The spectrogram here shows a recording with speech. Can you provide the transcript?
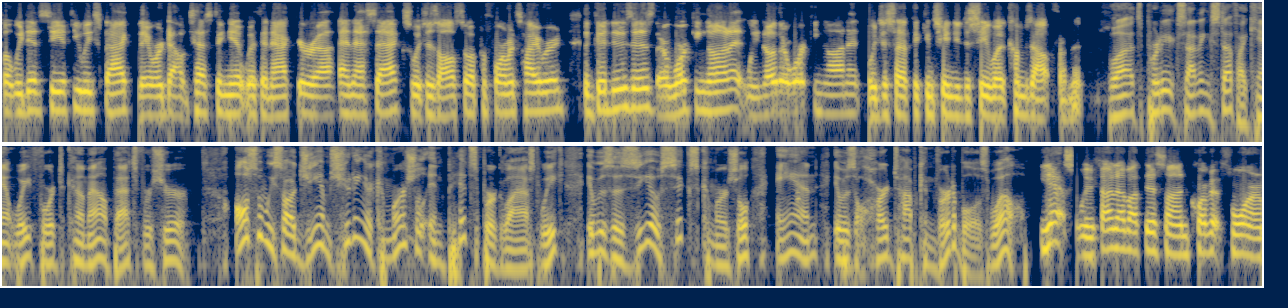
but we did see a few weeks back they were out testing it with an Acura NSX, which is also a performance hybrid. The good news is they're working on it. We know they're working on it. We just have to continue to see what comes out from it. Well, it's pretty exciting stuff. I can't wait for it to come out, that's for sure. Also, we saw GM shooting a commercial in Pittsburgh last week. It was a Z06 commercial and it was a hardtop convertible as well. Yes, we found out about this on Corvette Forum.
